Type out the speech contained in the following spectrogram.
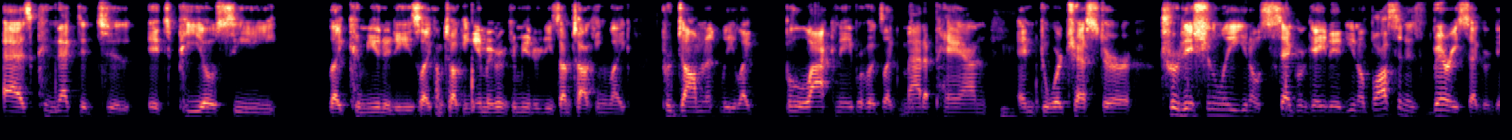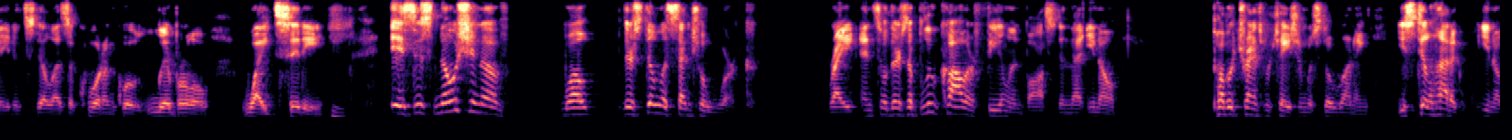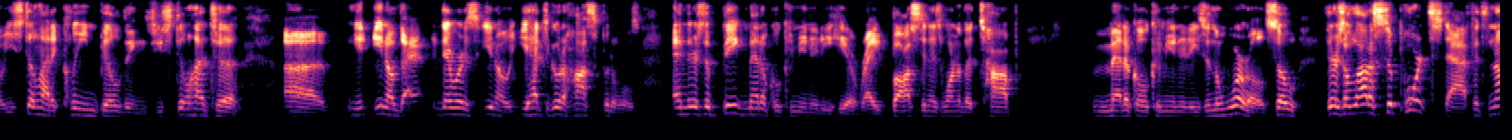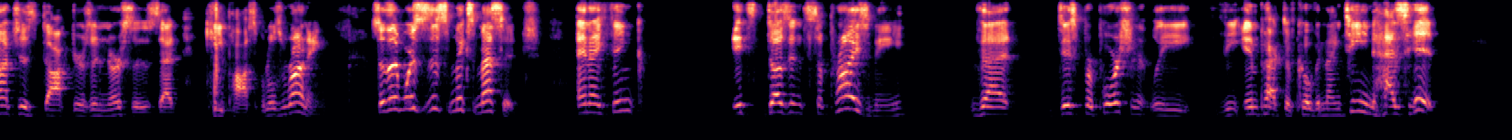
as connected to its POC like communities. Like I'm talking immigrant communities. I'm talking like predominantly like black neighborhoods like Mattapan mm. and Dorchester. Traditionally, you know, segregated. You know, Boston is very segregated still as a quote unquote liberal white city. Mm. Is this notion of, well, there's still essential work, right? And so there's a blue collar feel in Boston that, you know, public transportation was still running. You still had to, you know, you still had to clean buildings. You still had to, uh, you, you know, there was, you know, you had to go to hospitals. And there's a big medical community here, right? Boston is one of the top medical communities in the world. So there's a lot of support staff. It's not just doctors and nurses that keep hospitals running. So there was this mixed message. And I think it doesn't surprise me that disproportionately the impact of COVID 19 has hit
